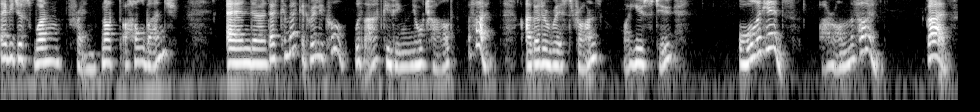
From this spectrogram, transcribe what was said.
maybe just one friend, not a whole bunch. And uh, that can make it really cool without giving your child a phone. I go to restaurants, I used to, all the kids are on the phone. Guys,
